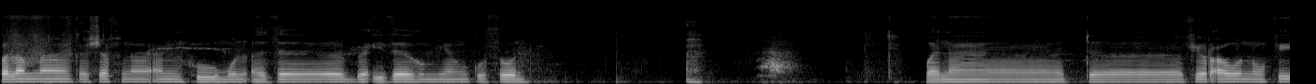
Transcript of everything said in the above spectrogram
فلما كشفنا عنهم العذاب إذا هم ينكثون ونادى فرعون في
